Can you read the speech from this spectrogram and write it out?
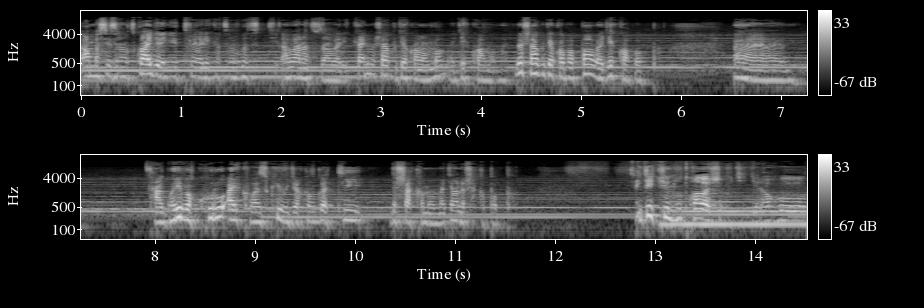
amasezerano twagiranye turayareka turavuga tuti abana tuzabareka. Niba bashaka kujya kwa mama bajye kwa mama. Niba bashaka kujya kwa papa bajye kwa papa. Eh, ntabwo ari bakuru ariko bazi kwivugira bakavuga ati ndashaka mama cyangwa ndashaka papa. Icyo kintu twabashe kukigeraho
